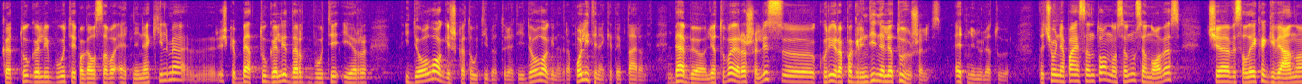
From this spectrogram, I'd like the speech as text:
kad tu gali būti pagal savo etninę kilmę, reiškia, bet tu gali dar būti ir ideologišką tautybę turėti, ideologinę, tai yra politinę, kitaip tariant. Be abejo, Lietuva yra šalis, kuri yra pagrindinė lietuvių šalis, etninių lietuvių. Tačiau nepaisant to, nuo senų senovės čia visą laiką gyveno,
